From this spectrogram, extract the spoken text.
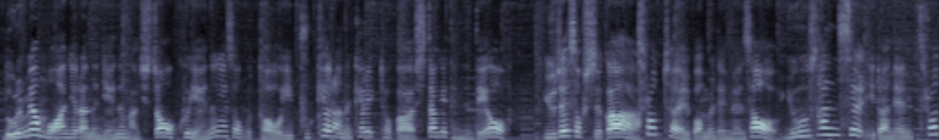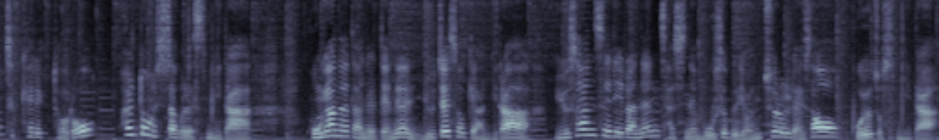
놀면 뭐하니라는 예능 아시죠? 그 예능에서부터 이 부캐라는 캐릭터가 시작이 됐는데요. 유재석 씨가 트로트 앨범을 내면서 유산슬이라는 트로트 캐릭터로 활동을 시작을 했습니다. 공연을 다닐 때는 유재석이 아니라 유산슬이라는 자신의 모습을 연출을 해서 보여줬습니다.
